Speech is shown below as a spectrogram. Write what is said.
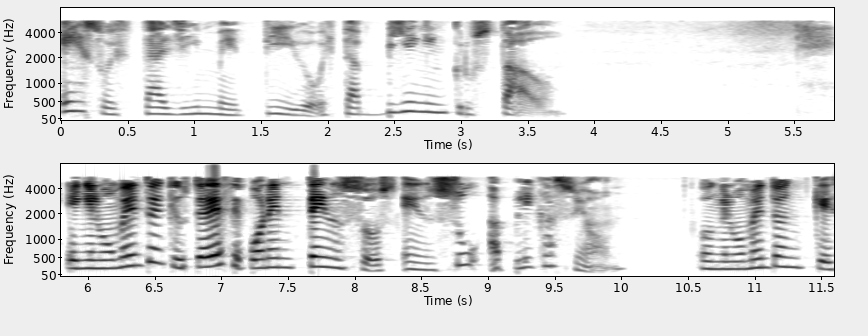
eso está allí metido, está bien incrustado. En el momento en que ustedes se ponen tensos en su aplicación, o en el momento en que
